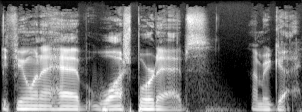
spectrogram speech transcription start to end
if you want to have washboard abs, I'm your guy.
